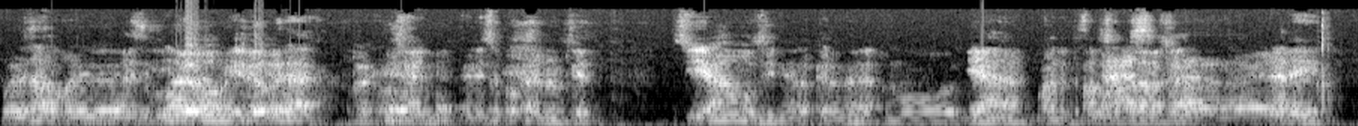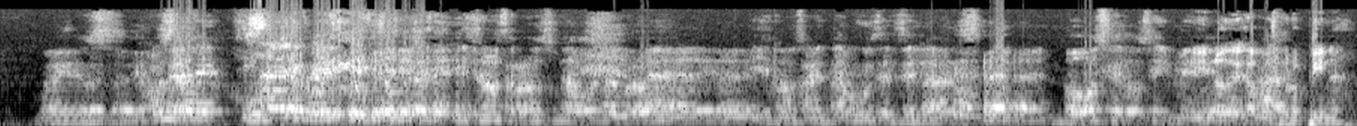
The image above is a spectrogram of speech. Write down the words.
por eso a lo mejor a decir, Y luego, y luego era, o sea, en, en esa época de universidad, sí llevábamos dinero, pero no era como ya cuando empezamos Ah, a sí, trabajar, claro, no, era de, pues, Júntale, o sea, sí sale, güey. y nos agarramos una buena broma dale. y nos aventamos desde las 12, 12 y media. Y no dejamos a- propina.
